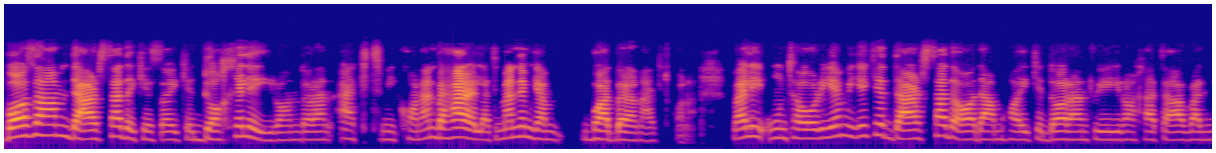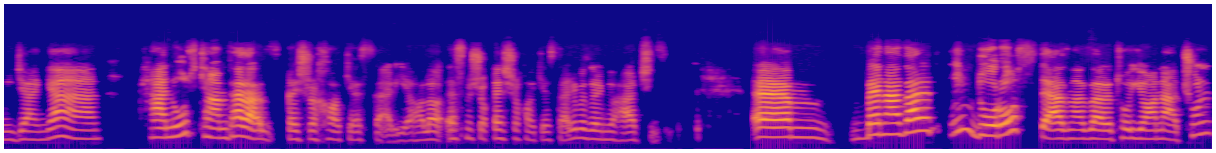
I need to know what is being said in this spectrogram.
بازم درصد کسایی که داخل ایران دارن اکت می‌کنن به هر علتی. من نمیگم باید برن اکت کنن ولی اون تئوریه میگه که درصد آدم هایی که دارن توی ایران خط اول میجنگن هنوز کمتر از قشر خاکستریه. حالا اسمش رو قشر خاکستری بذاریم یا هر چیزی. به نظرت این درسته از نظر تو یا نه؟ چون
